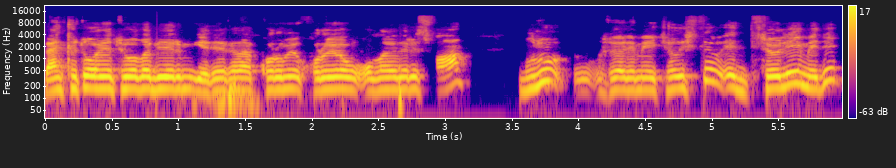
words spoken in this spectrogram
Ben kötü oynatıyor olabilirim. Yeteri kadar koruyor, koruyor olabiliriz falan. Bunu söylemeye çalıştı. E, söyleyemedi.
